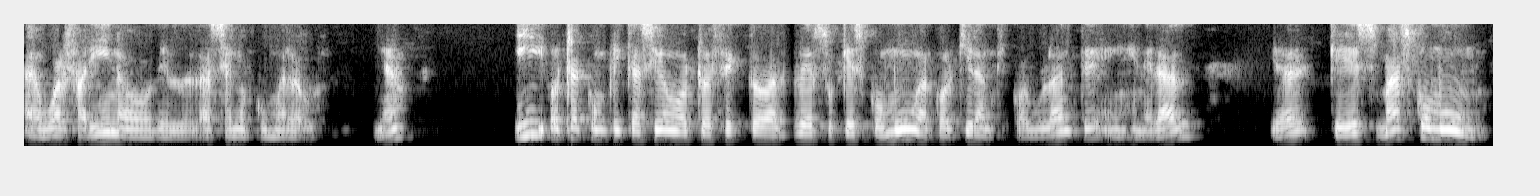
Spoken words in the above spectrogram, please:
warfarina o del acenocumarol. ¿ya? Y otra complicación, otro efecto adverso que es común a cualquier anticoagulante en general, ¿ya? que es más común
